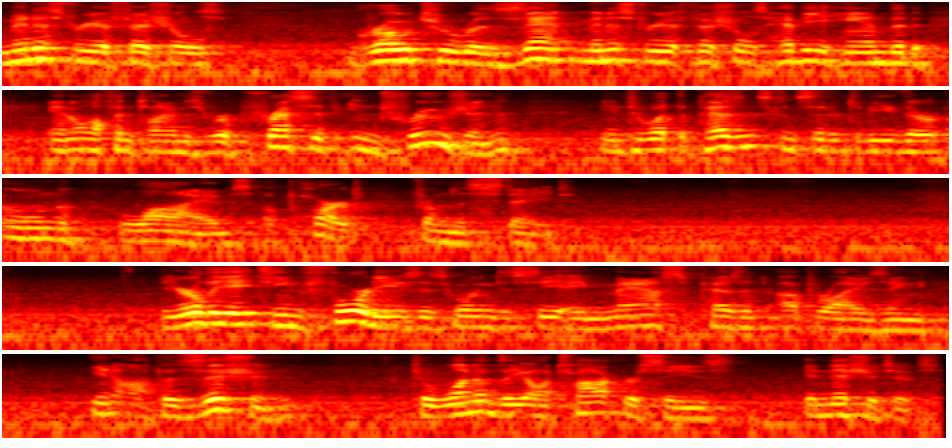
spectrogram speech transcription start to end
ministry officials grow to resent ministry officials' heavy handed and oftentimes repressive intrusion into what the peasants consider to be their own lives apart from the state. The early 1840s is going to see a mass peasant uprising in opposition to one of the autocracy's initiatives.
